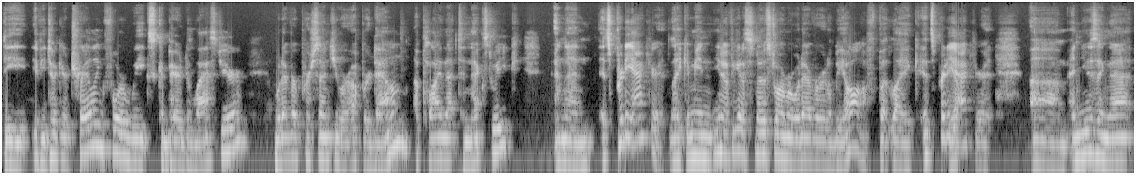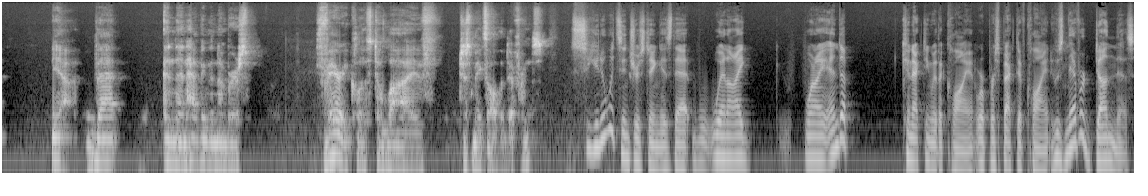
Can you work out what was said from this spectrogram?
the if you took your trailing four weeks compared to last year whatever percent you were up or down, apply that to next week, and then it's pretty accurate. Like, I mean, you know, if you get a snowstorm or whatever, it'll be off, but like it's pretty yep. accurate. Um, and using that, yeah, that, and then having the numbers very close to live just makes all the difference. So you know what's interesting is that when I when I end up connecting with a client or a prospective client who's never done this,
